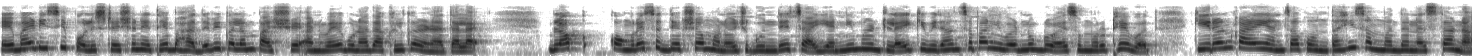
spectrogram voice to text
M I D C police station येथे भादवी कलम पाचशे अन्वये गुन्हा दाखल करण्यात आलाय. ब्लॉक काँग्रेस अध्यक्ष मनोज गुंदेचा यांनी म्हटलंय की विधानसभा निवडणूक डोळ्यासमोर ठेवत किरण काळे यांचा कोणताही संबंध नसताना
